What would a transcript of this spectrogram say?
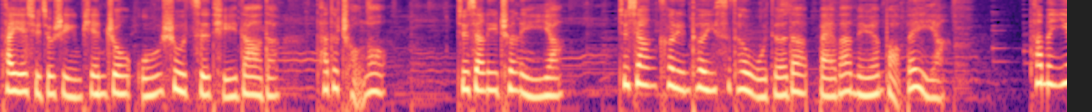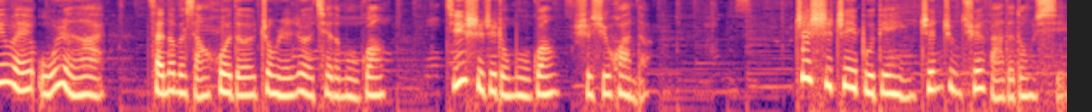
她也许就是影片中无数次提到的她的丑陋，就像立春里一样，就像克林特·伊斯特伍德的《百万美元宝贝》一样，他们因为无人爱，才那么想获得众人热切的目光，即使这种目光是虚幻的。这是这部电影真正缺乏的东西，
